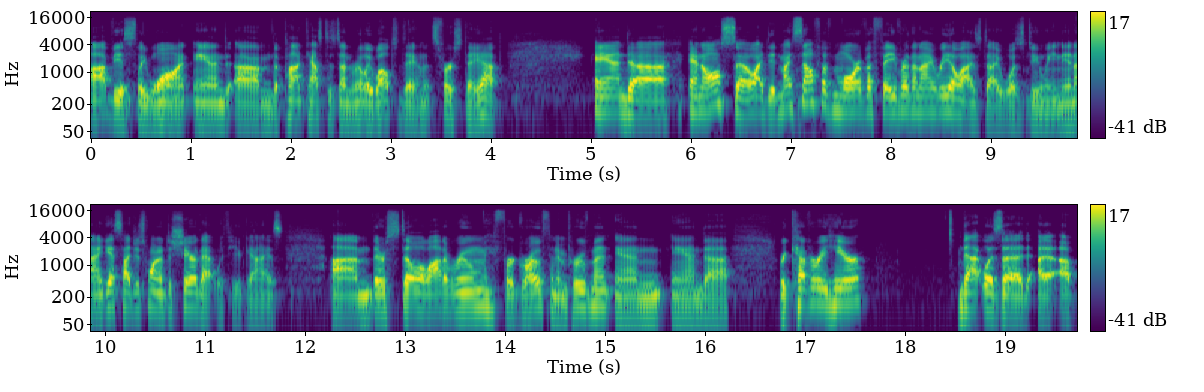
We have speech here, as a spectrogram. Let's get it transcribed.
obviously want. And um, the podcast has done really well today on its first day up. And uh, and also, I did myself a more of a favor than I realized I was doing, and I guess I just wanted to share that with you guys. Um, there's still a lot of room for growth and improvement and and uh, recovery here. That was a, a, a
